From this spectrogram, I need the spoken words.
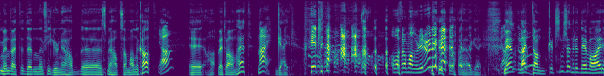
Men veit du, den figuren jeg hadde, eh, som jeg har hatt sammen med Anne Katt, Ja? eh, vet du hva han het? Nei. Geir. Og var fra Manglerud, eller? Ja, Geir. Men nei, Dankertsen, skjønner du, det var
